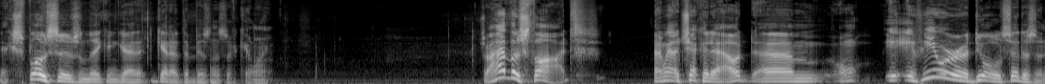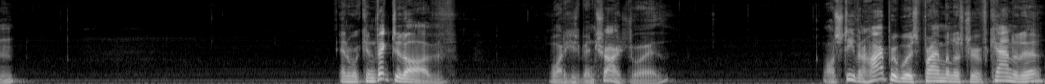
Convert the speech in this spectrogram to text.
explosives, and they can get it, get at the business of killing. So I had this thought. I'm going to check it out. Um, if he were a dual citizen and were convicted of what he's been charged with, while Stephen Harper was Prime Minister of Canada,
